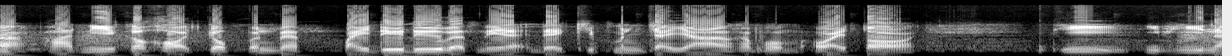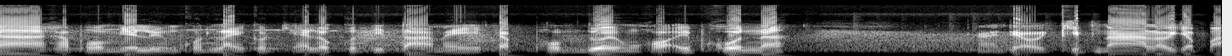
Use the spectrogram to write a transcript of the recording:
อะพาร์ทนี้ก็ขอจบเป็นแบบไปดื้อๆแบบนี้แหละเดี๋ยวคลิปมันจะยาวครับผม เอาไว้ต่อที่ EP หน้าครับผม อย่าลืมกดไลค์ กดแชร์ แล้วกดติดตามให้กับ ผมด้วย ผมขอเอฟคนนะะเดี๋ยวคลิปหน้าเราจะไป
